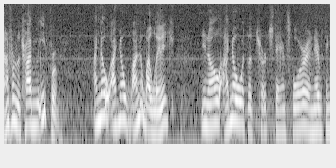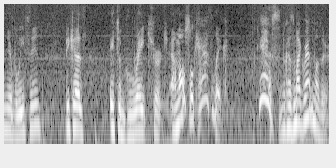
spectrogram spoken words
I'm from the tribe of Ephraim. I know, I know, I know my lineage. You know, I know what the church stands for and everything their beliefs in because it's a great church. I'm also Catholic. Yes, because my grandmother,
